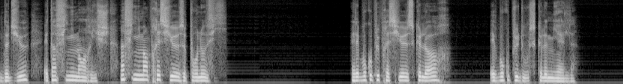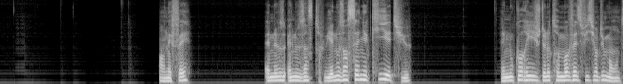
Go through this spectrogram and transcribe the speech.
de Dieu est infiniment riche, infiniment précieuse pour nos vies. Elle est beaucoup plus précieuse que l'or et beaucoup plus douce que le miel. En effet, elle nous, instruit, elle nous enseigne qui est Dieu. Elle nous corrige de notre mauvaise vision du monde.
